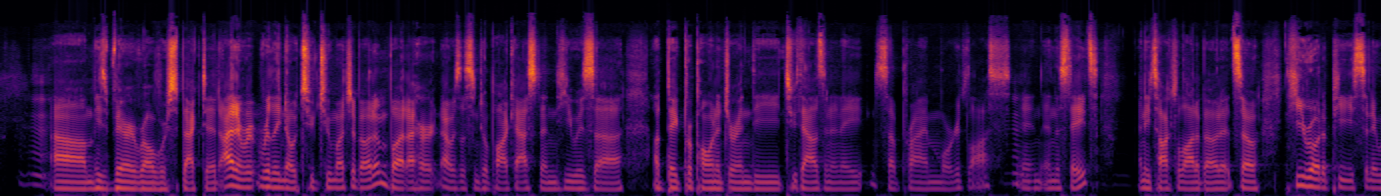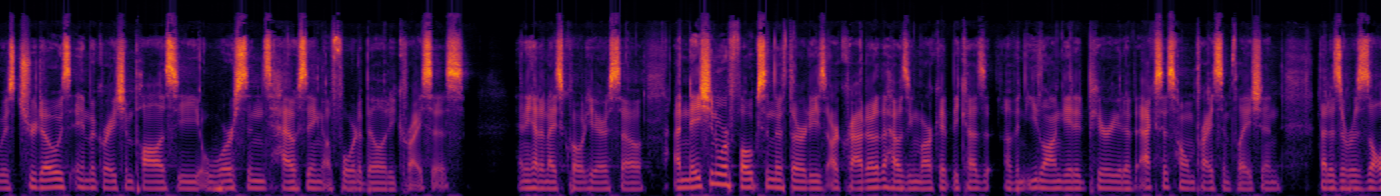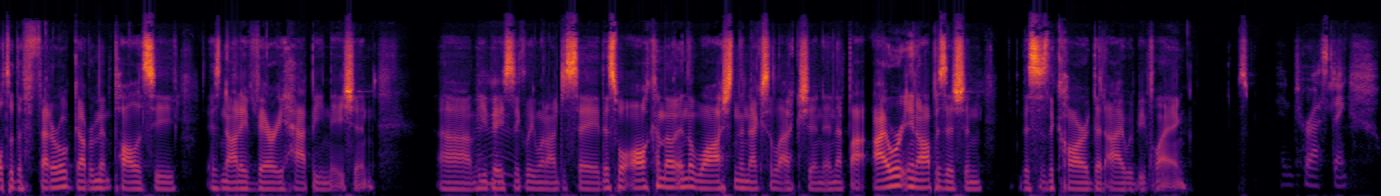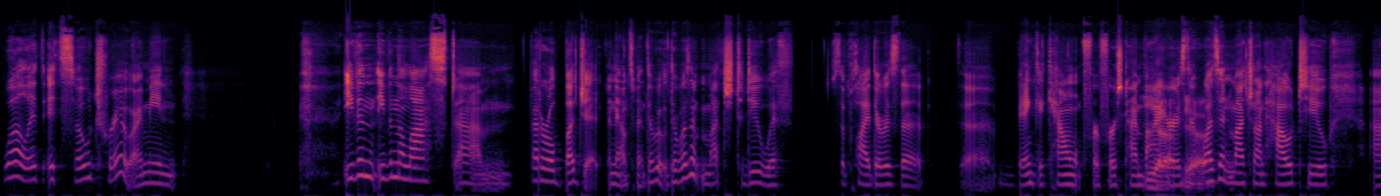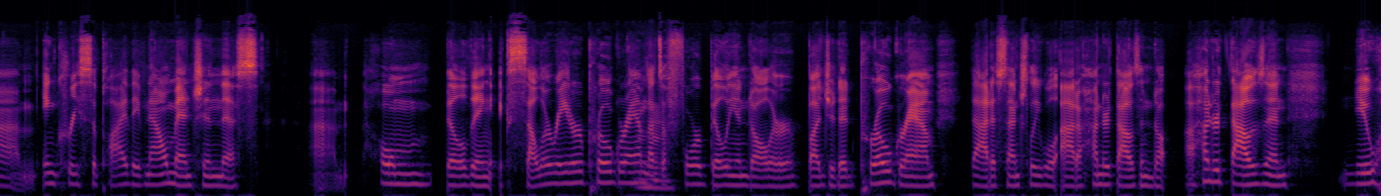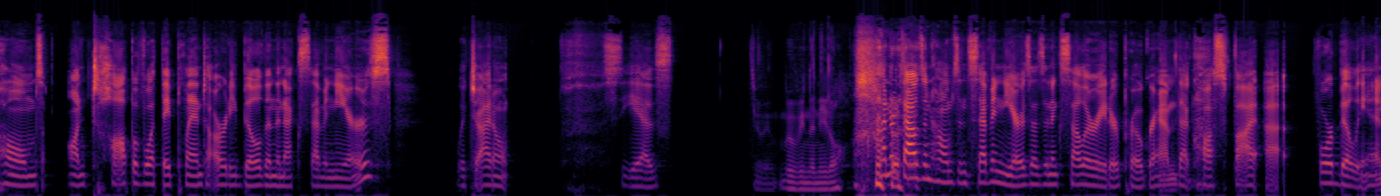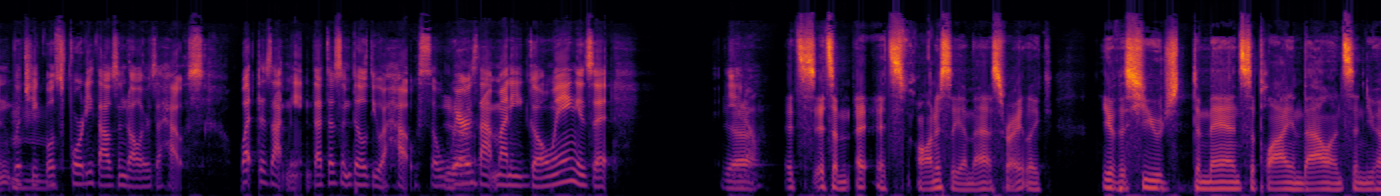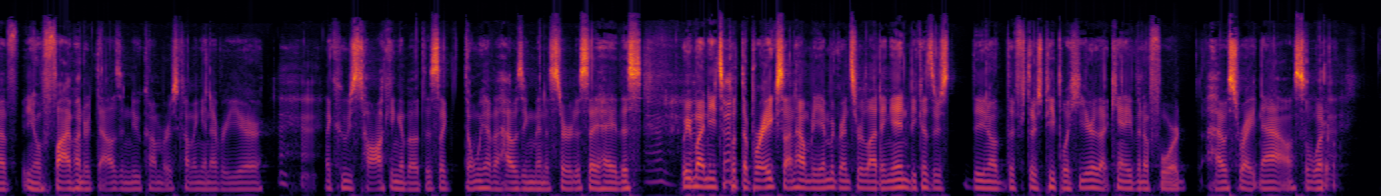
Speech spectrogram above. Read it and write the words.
Um, he's very well respected. I didn't re- really know too too much about him, but I heard I was listening to a podcast, and he was uh, a big proponent during the 2008 subprime mortgage loss in in the states. And he talked a lot about it. So he wrote a piece, and it was Trudeau's immigration policy worsens housing affordability crisis. And he had a nice quote here. So, a nation where folks in their 30s are crowded out of the housing market because of an elongated period of excess home price inflation that is a result of the federal government policy is not a very happy nation. Um, he Mm. basically went on to say, This will all come out in the wash in the next election. And if I, I were in opposition, this is the card that I would be playing. Interesting. Well, it, it's so true. I mean, even even the last um, federal budget announcement, there there wasn't much to do with supply. There was the the bank account for first time Yeah, buyers. There wasn't much on how to um, increase supply. They've now mentioned this um, home building accelerator program. That's a Mm-hmm. four billion dollar budgeted program that essentially will add a hundred thousand a hundred thousand new homes on top of what they plan to already build in the next seven years, which I don't see as Doing, moving the needle. 100,000 homes in seven years as an accelerator program that costs five, uh, 4 billion, which Mhm. equals $40,000 a house. What does that mean? That doesn't build you a house. So Yeah. where's that money going? Is it, Yeah. you know, it's it's a it's honestly a mess, right? Like you have this huge demand supply imbalance and you have, you know, 500,000 newcomers coming in every year. mhm. Like who's talking about this? Like don't we have a housing minister to say, "Hey, this we might need to put the brakes on how many immigrants we're letting in because there's you know, th- there's people here that can't even afford a house right now." So what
